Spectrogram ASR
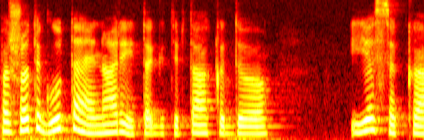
Par šo glutēnu arī tagad ir tā, ka iesaka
